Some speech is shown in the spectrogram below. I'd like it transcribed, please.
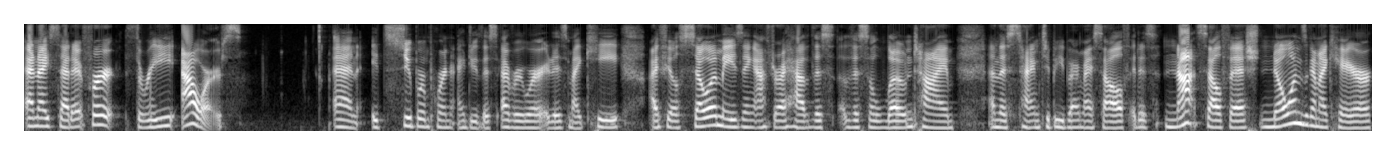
and I set it for three hours and it's super important. I do this everywhere. It is my key. I feel so amazing after i have this this alone time and this time to be by myself. It is not selfish. No one's gonna care.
